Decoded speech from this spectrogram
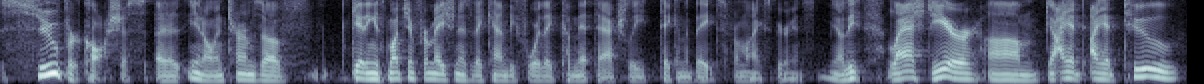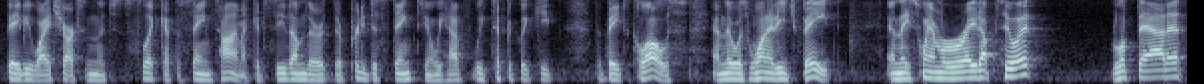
super cautious, uh, you know, in terms of getting as much information as they can before they commit to actually taking the baits. From my experience, you know, these last year, um, you know, I had I had two baby white sharks in the slick at the same time. I could see them; they're they're pretty distinct. You know, we have we typically keep the baits close, and there was one at each bait, and they swam right up to it, looked at it.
